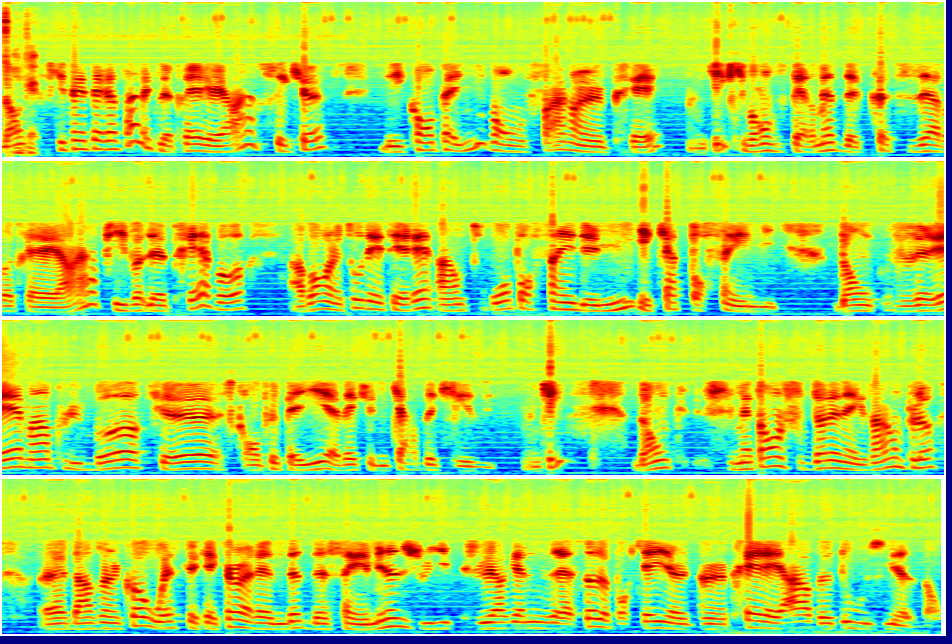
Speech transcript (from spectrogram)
Donc, ce qui est intéressant avec le prêt REER, c'est que les compagnies vont vous faire un prêt qui vont vous permettre de cotiser à votre REER, puis le prêt va avoir un taux d'intérêt entre 3,5% et 4,5% Donc, vraiment plus bas que ce qu'on peut payer avec une carte de crédit. OK? Donc, mettons, je vous donne un exemple. Euh, dans un cas où est-ce que quelqu'un aurait une dette de 5 000, je lui, je lui organiserais ça là, pour qu'il y ait un, un prêt REER de 12 000. Donc,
